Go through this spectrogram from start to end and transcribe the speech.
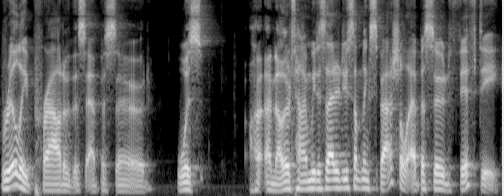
really proud of this episode, was another time we decided to do something special, episode 50.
